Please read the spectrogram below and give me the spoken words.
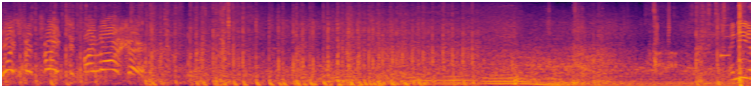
Watch for threats at my marker! I need a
